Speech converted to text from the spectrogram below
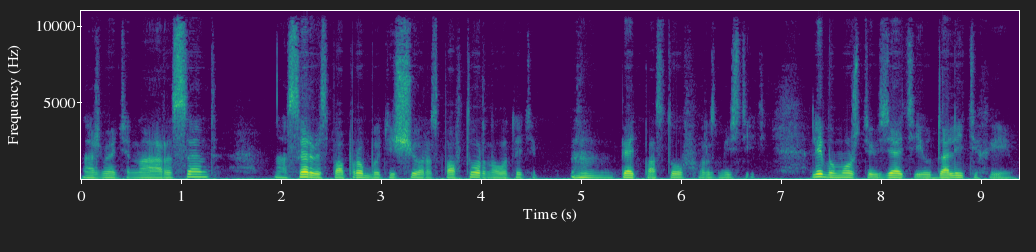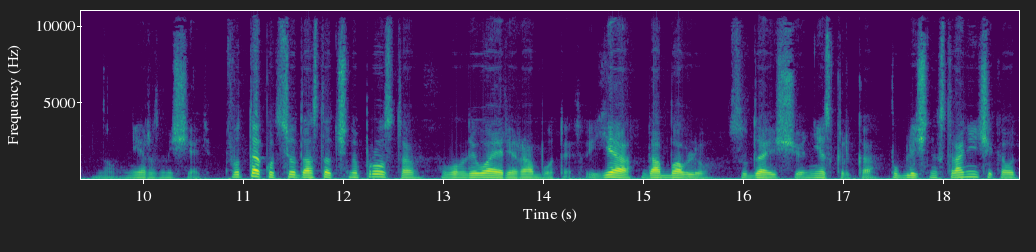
нажмете на Resend, на сервис попробовать еще раз повторно вот эти 5 постов разместить. Либо можете взять и удалить их и ну, не размещать. Вот так вот все достаточно просто в OnlyWire работает. Я добавлю сюда еще несколько публичных страничек. А вот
